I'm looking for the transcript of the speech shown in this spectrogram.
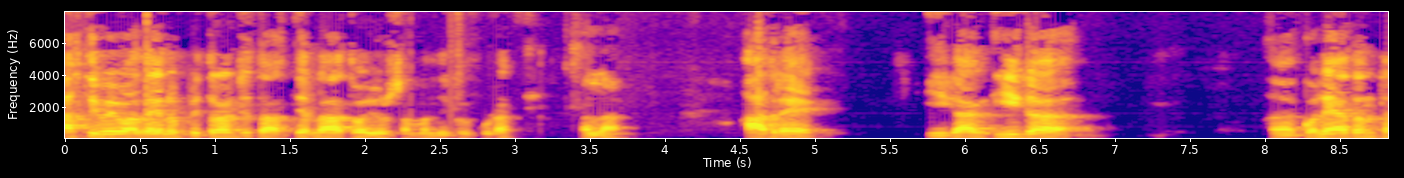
ಆಸ್ತಿ ವಿವಾದ ಏನು ಪಿತ್ರಾರ್ಜಿತ ಆಸ್ತಿ ಅಲ್ಲ ಅಥವಾ ಇವ್ರ ಸಂಬಂಧಿಕರು ಕೂಡ ಅಲ್ಲ. ಆದರೆ ಈಗ ಈಗ ಕೊಲೆ ಆದಂಥ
